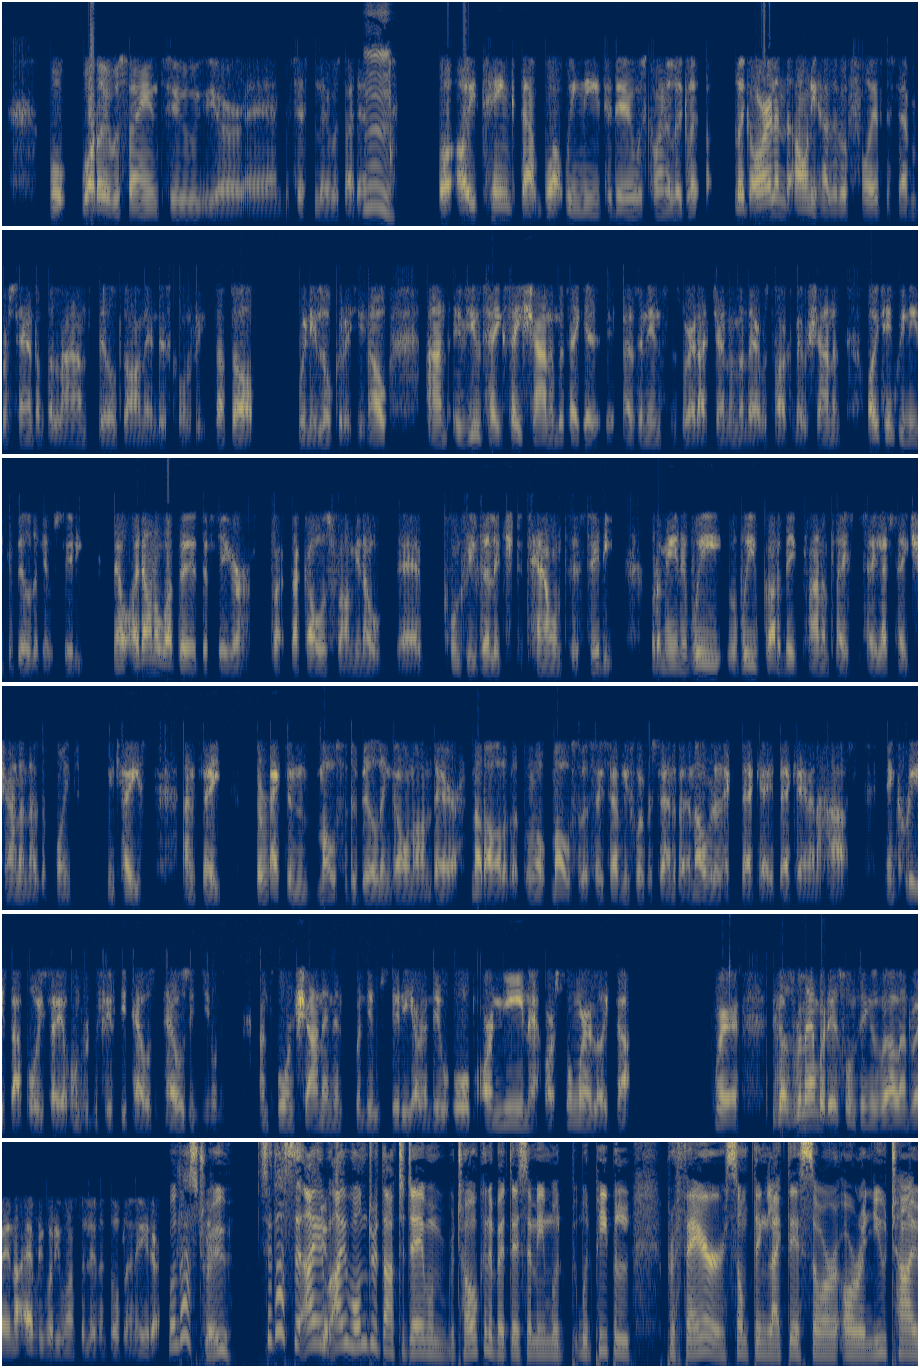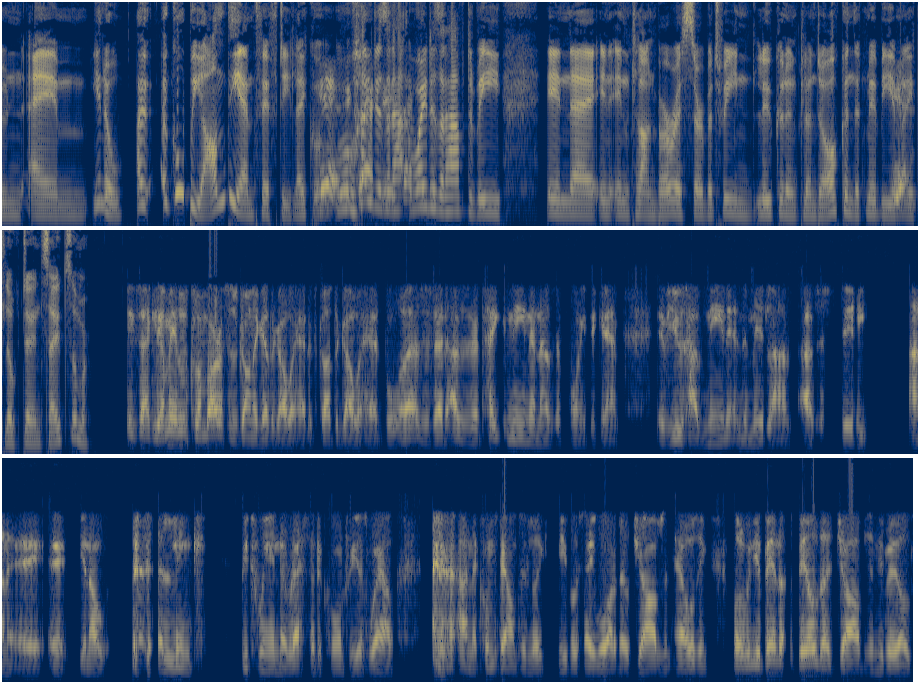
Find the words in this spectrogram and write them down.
But what I was saying to your um, assistant there was that. Um, Mm. well, I think that what we need to do is kind of like, like, like Ireland only has about five to seven percent of the land built on in this country. That's all. When you look at it, you know, and if you take, say, Shannon, we'll take it as an instance where that gentleman there was talking about Shannon. I think we need to build a new city. Now, I don't know what the, the figure that- goes from, you know, uh, country village to town to city, but I mean, if we if we've got a big plan in place to say, let's take Shannon as a point in case, and say directing most of the building going on there, not all of it, but most of it, say 75% of it, and over the next decade, decade and a half, increase that by, say, 150,000 housing units and turn Shannon into a new city or a new hub or Nenagh or somewhere like that. Where, because remember this one thing as well, Andrea, not everybody wants to live in Dublin either. Well, that's true. So that's the, I Yeah. I wondered that today when we were talking about this. I mean, would would people prefer something like this or, or a new town? Um, you know, I, I go beyond the M50. Like, Yeah, why exactly, does it ha- why does it have to be in uh, in in Clonburris or between Lucan and Clondalkin that maybe you Yeah. might look down south somewhere? Exactly. I mean, look, Clonburris is going to get the go ahead. It's got the go ahead. But well, as I said, as I said, take Nenagh as a point again. If you have Nenagh in the Midlands as a city and a, a you know a link between the rest of the country as well, and it comes down to like people say, what about jobs and housing? Well, when you build build jobs and you build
